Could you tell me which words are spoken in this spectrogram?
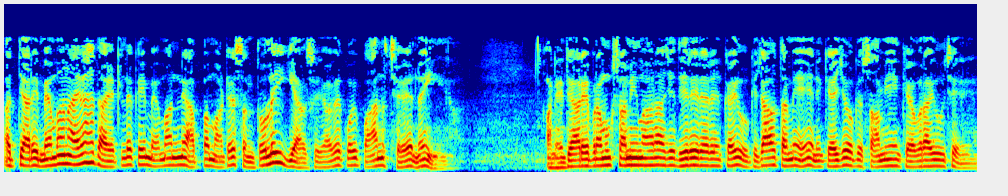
અત્યારે મહેમાન આવ્યા હતા એટલે કંઈ મહેમાનને આપવા માટે સંતો લઈ ગયા છે. હવે કોઈ પાન છે નહીં. અને ત્યારે પ્રમુખ સ્વામી મહારાજે ધીરે કહ્યું કે, જાઓ તમે એને કહેજો કે સ્વામીએ કહેવરાયું છે,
